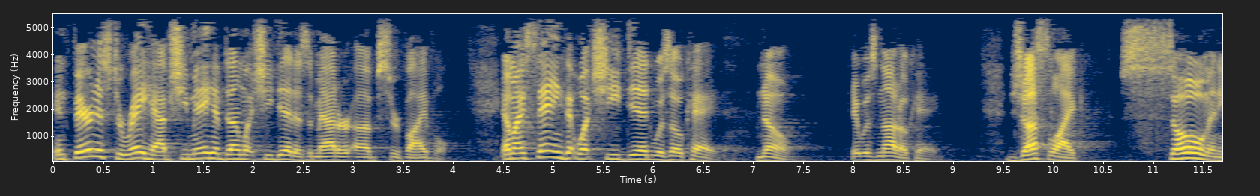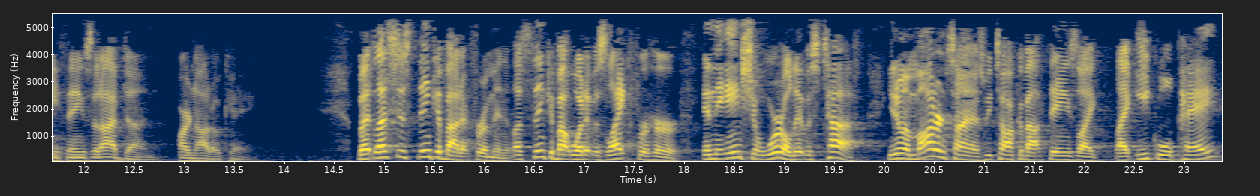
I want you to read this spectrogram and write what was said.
in fairness to Rahab, she may have done what she did as a matter of survival. Am I saying that what she did was okay? No, it was not okay. Just like so many things that I've done are not okay. But let's just think about it for a minute. Let's think about what it was like for her. In the ancient world, it was tough. You know, in modern times, we talk about things like, like equal pay.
